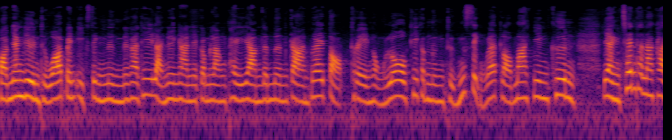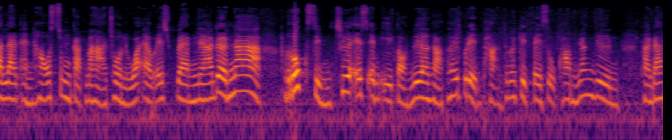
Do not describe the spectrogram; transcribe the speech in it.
ความยั่งยืนถือว่าเป็นอีกสิ่งหนึ่งนะคะที่หลายหน่วยงานเนี่ยกำลังพยายามดำเนินการเพื่อให้ตอบเทรนด์ของโลกที่คำนึงถึงสิ่งแวดล้อมมากยิ่งขึ้น อย่างเช่นธนาคาร Land and House จำกัดมหาชนหรือว่า LH Bank เนี่ยเดินหน้ารุกสินเชื่อ SME ต่อเนื่องค่ะเพื่อให้เปลี่ยนผ่านธุรกิจไปสู่ความยั่งยืนทางด้าน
